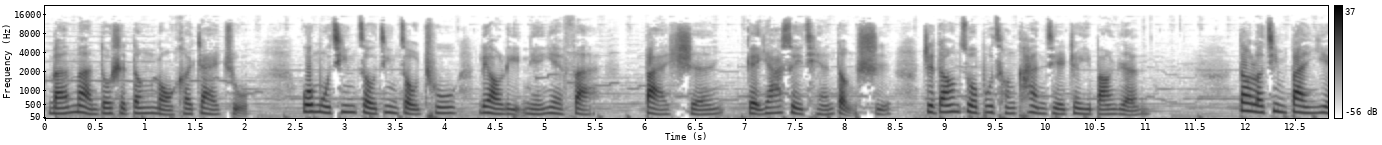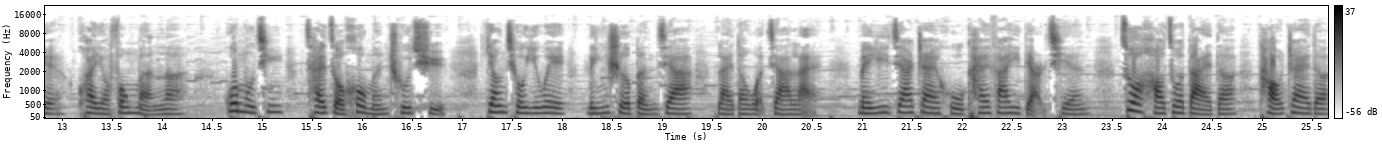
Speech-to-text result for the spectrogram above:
满满都是灯笼和债主。我母亲走进走出，料理年夜饭、拜神、给压岁钱等事，只当做不曾看见这一帮人。到了近半夜，快要封门了。我母亲才走后门出去，央求一位邻舍本家来到我家来，每一家债户开发一点钱，做好做歹的讨债的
